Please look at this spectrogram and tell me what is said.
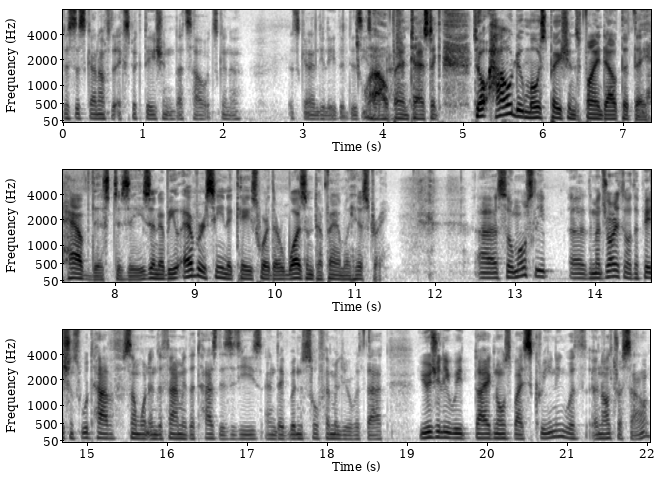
this is kind of the expectation. That's how it's gonna, it's gonna delay the disease. Wow, progression. fantastic. So, how do most patients find out that they have this disease? And have you ever seen a case where there wasn't a family history? Uh, so mostly, uh, the majority of the patients would have someone in the family that has this disease, and they've been so familiar with that. Usually, we diagnose by screening with an ultrasound.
